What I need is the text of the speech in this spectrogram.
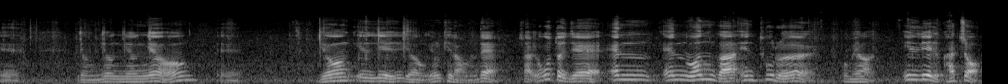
예, 0000 예, 0110 이렇게 나오는데 자, 요것도 이제 N N1과 N2를 보면 11 같죠?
